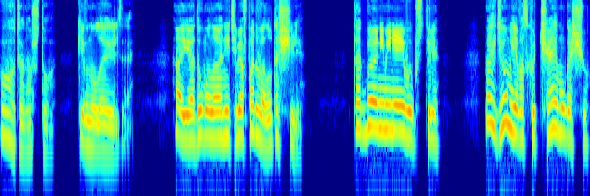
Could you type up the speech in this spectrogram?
«Вот оно что», — кивнула Эльза. «А я думала, они тебя в подвал утащили». «Так бы они меня и выпустили. Пойдем, я вас хоть чаем угощу.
